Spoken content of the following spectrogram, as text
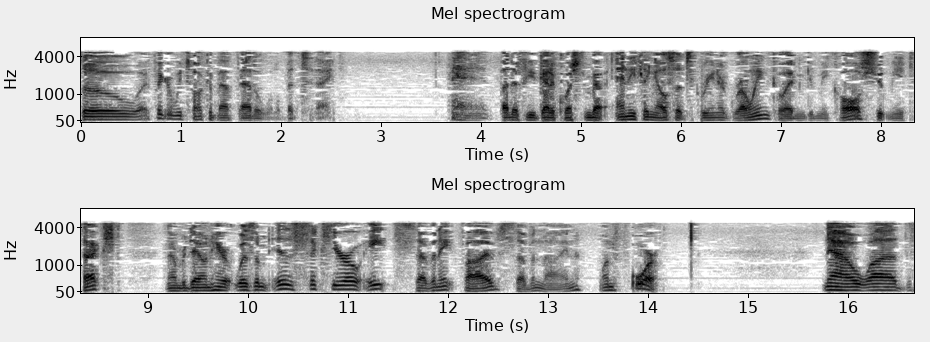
So I figure we talk about that a little bit today. And, but if you've got a question about anything else that's green or growing, go ahead and give me a call, shoot me a text. Number down here at Wisdom is 608 785 7914. Now, uh, the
